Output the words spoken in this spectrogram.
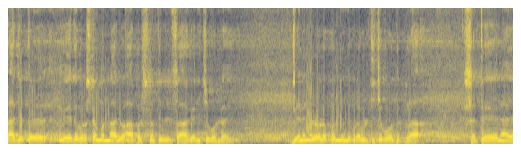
രാജ്യത്ത് ഏത് പ്രശ്നം വന്നാലും ആ പ്രശ്നത്തിൽ സഹകരിച്ചുകൊണ്ട് ജനങ്ങളോടൊപ്പം നിന്ന് പ്രവർത്തിച്ചു പോന്നിട്ടുള്ള ശ്രദ്ധേയനായ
